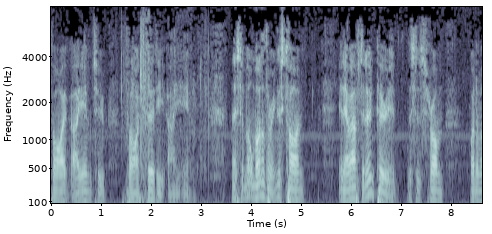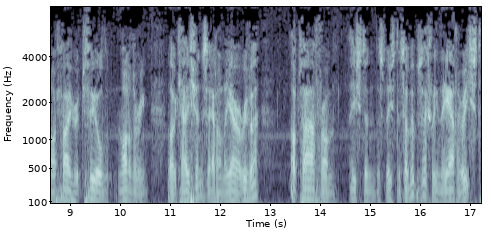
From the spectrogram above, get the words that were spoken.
5am to 5.30am. There's some more monitoring, this time in our afternoon period. This is from one of my favourite field monitoring locations out on the Yarra River, not far from eastern, the eastern suburbs, actually in the outer east,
